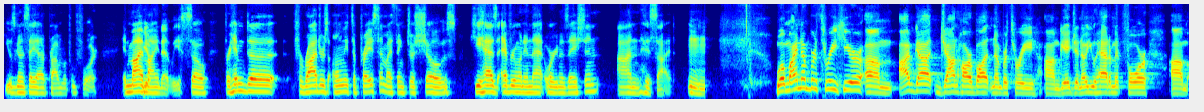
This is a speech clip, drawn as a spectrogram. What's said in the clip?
he was going to say he had a problem with LaFleur, in my yep. mind at least. So for him to for Rodgers only to praise him, I think just shows he has everyone in that organization on his side. Mm-hmm. Well, my number three here, um, I've got John Harbaugh at number three. Um, Gage, I know you had him at four. Um,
